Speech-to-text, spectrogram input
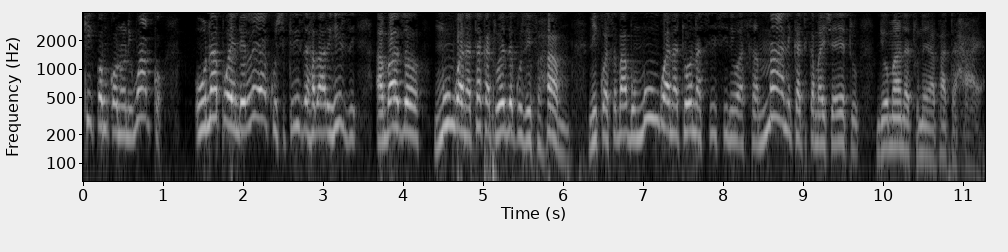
kiko mkononi mwako. Unapoendelea kusikiliza habari hizi ambazo mungu anataka tuweze kuzifahamu ni kwa sababu mungu anatuona sisi ni wathamani katika maisha yetu. Ndio maana tunayapata haya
